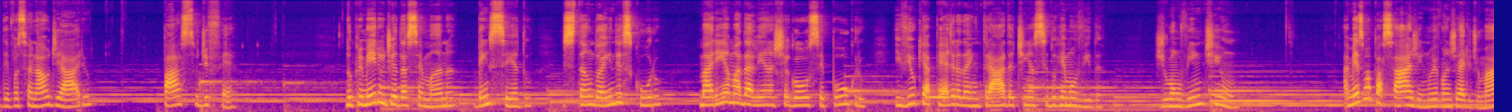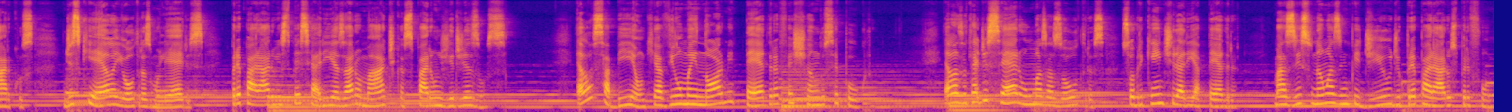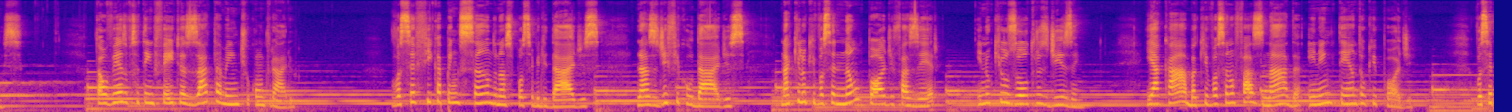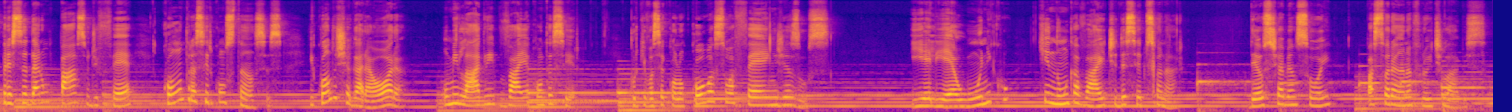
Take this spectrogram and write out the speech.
Devocional diário Passo de Fé. No primeiro dia da semana, bem cedo, estando ainda escuro, Maria Madalena chegou ao sepulcro e viu que a pedra da entrada tinha sido removida. João 21. A mesma passagem no Evangelho de Marcos diz que ela e outras mulheres prepararam especiarias aromáticas para ungir Jesus. Elas sabiam que havia uma enorme pedra fechando o sepulcro. Elas até disseram umas às outras sobre quem tiraria a pedra, mas isso não as impediu de preparar os perfumes. Talvez você tenha feito exatamente o contrário. Você fica pensando nas possibilidades, nas dificuldades, naquilo que você não pode fazer e no que os outros dizem. E acaba que você não faz nada e nem tenta o que pode. Você precisa dar um passo de fé contra as circunstâncias e quando chegar a hora, o milagre vai acontecer, porque você colocou a sua fé em Jesus. E Ele é o único que nunca vai te decepcionar. Deus te abençoe. Pastora Ana Fruit Labes.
